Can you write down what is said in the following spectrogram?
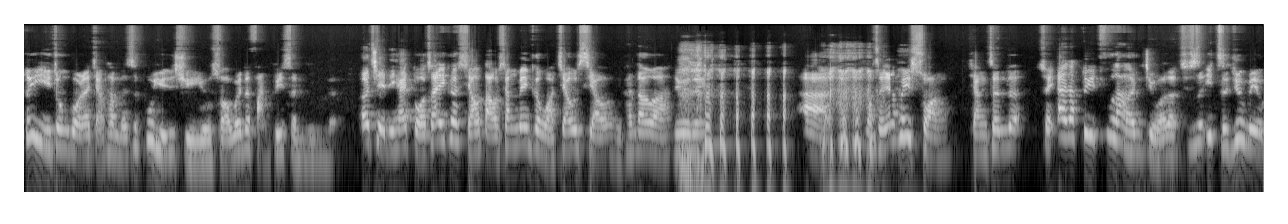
对于中国来讲，他们是不允许有所谓的反对声音的。而且你还躲在一个小岛上面跟我叫嚣，你看到吗？对不对？啊，我怎样会爽？讲真的，所以大家对付他很久了，其实一直就没有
